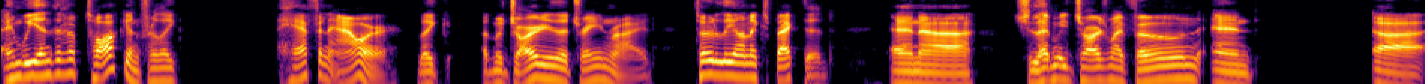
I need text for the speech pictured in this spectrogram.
and we ended up talking for like half an hour, like a majority of the train ride, totally unexpected. And uh, she let me charge my phone, and uh,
